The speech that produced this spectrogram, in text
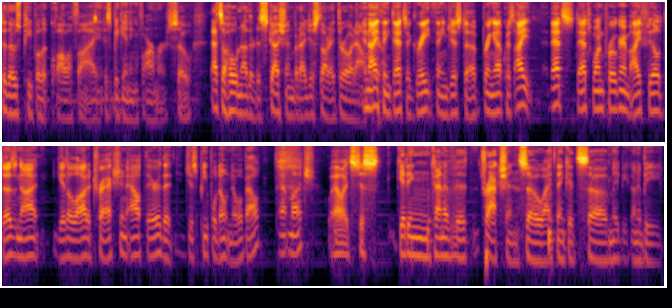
to those people that qualify as beginning farmers. So that's a whole nother discussion, but I just thought I'd throw it out. And there. I think that's a great thing just to bring up because I that's that's one program I feel does not get a lot of traction out there that just people don't know about that much. well, it's just getting kind of traction. So I think it's uh, maybe going to be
